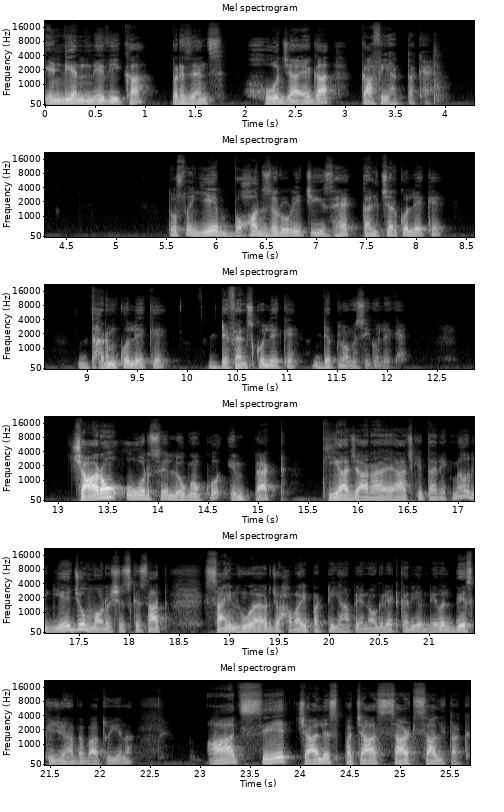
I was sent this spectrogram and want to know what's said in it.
इंडियन नेवी का प्रेजेंस हो जाएगा, काफ़ी हद तक है। दोस्तों, ये बहुत ज़रूरी चीज़ है कल्चर को लेके, धर्म को लेके डिफेंस को लेके डिप्लोमेसी को लेके। चारों ओर से लोगों को इंपैक्ट किया जा रहा है आज की तारीख में और ये जो मॉरिशस के साथ साइन हुआ है और जो हवाई पट्टी यहाँ पे इनोग्रेट करी और नेवल बेस की जो यहाँ पे बात हुई है ना, आज से 40 50 60 साल तक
